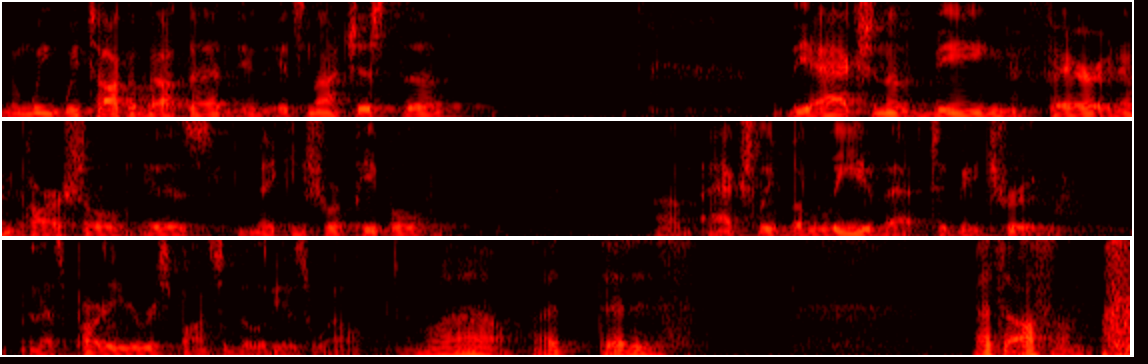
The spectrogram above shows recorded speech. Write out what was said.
when we, we talk about that, it, it's not just the the action of being fair and impartial. It is making sure people um, actually believe that to be true, and that's part of your responsibility as well. Wow. That that is. That's awesome.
